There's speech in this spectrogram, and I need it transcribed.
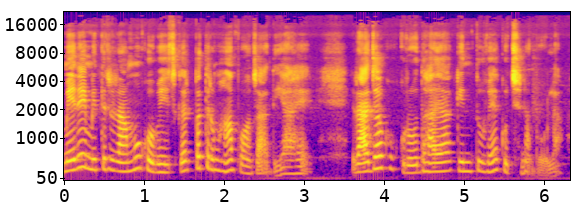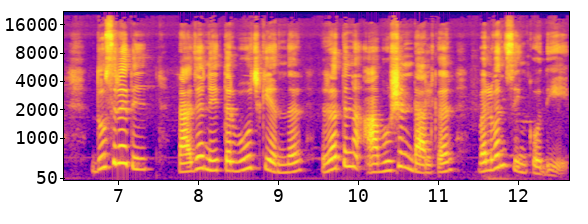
मेरे मित्र रामू को भेजकर पत्र वहाँ पहुँचा दिया है। राजा को क्रोध आया, किंतु वह कुछ न बोला। दूसरे दिन राजा ने तरबूज के अंदर रत्न आभूषण डालकर बलवंत सिंह को दिए।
